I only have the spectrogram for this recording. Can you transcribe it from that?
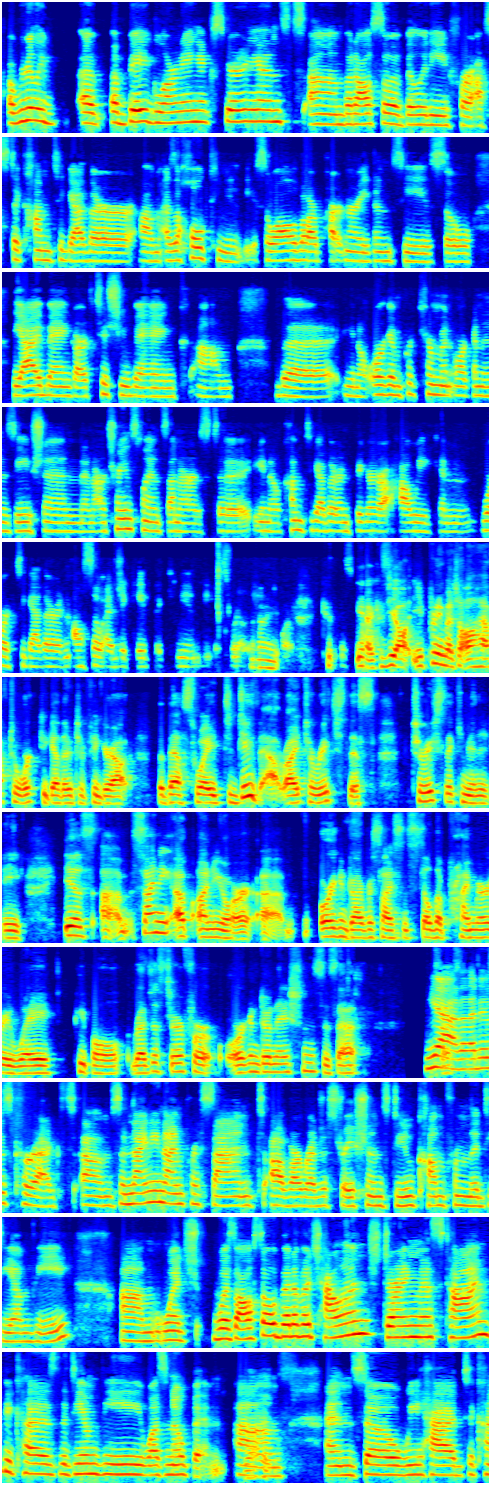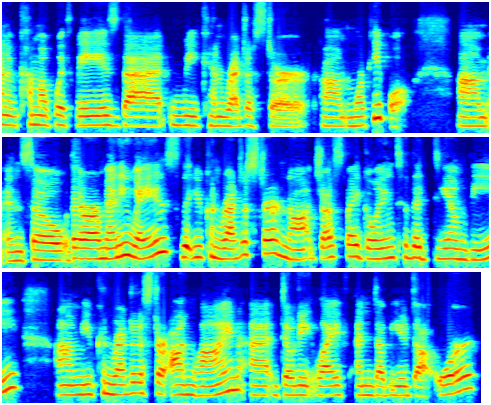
a really a, a big learning experience, um, but also ability for us to come together um, as a whole community. So all of our partner agencies, so the eye bank, our tissue bank, um, the you know organ procurement organization and our transplant centers to you know come together and figure out how we can work together and also educate the community is really right. important well. yeah because you all you pretty much all have to work together to figure out the best way to do that right to reach this to reach the community. Is um, signing up on your um, Oregon driver's license still the primary way people register for organ donations? Is that? Yeah, that is correct. Um, so 99% of our registrations do come from the DMV. Um, which was also a bit of a challenge during this time because the DMV wasn't open. Um, right. And so we had to kind of come up with ways that we can register um, more people. Um, and so there are many ways that you can register, not just by going to the DMV. Um, you can register online at donatelifenw.org.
